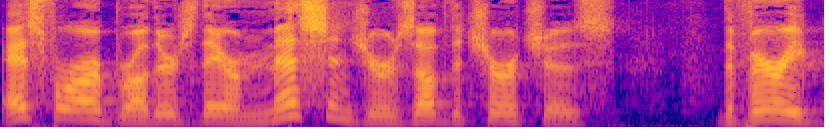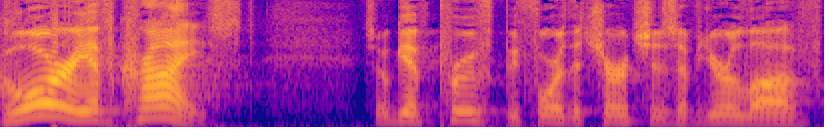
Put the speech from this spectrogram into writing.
As for our brothers, they are messengers of the churches, the very glory of Christ. So give proof before the churches of your love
